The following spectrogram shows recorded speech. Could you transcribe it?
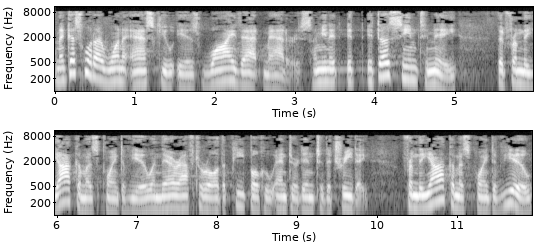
And I guess what I want to ask you is why that matters. I mean, it, it, it does seem to me that from the Yakama's point of view, and they're after all the people who entered into the treaty, from the Yakama's point of view,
